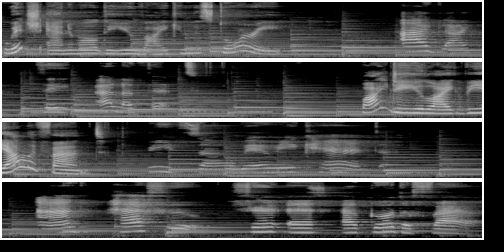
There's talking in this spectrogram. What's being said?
Which animal do you like in the story? I like the elephant. Why do you like the elephant? It's a very kind and helpful. She is a good friend.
